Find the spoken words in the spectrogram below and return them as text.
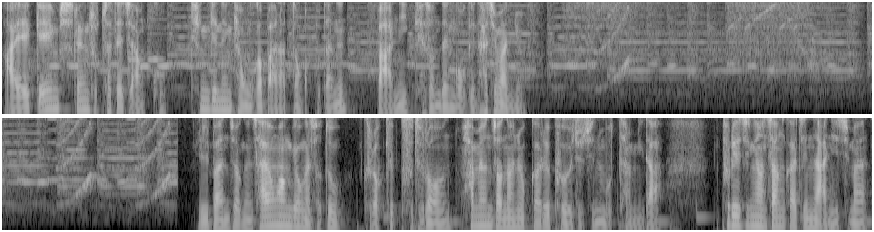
아예 게임 실행조차 되지 않고 튕기는 경우가 많았던 것보다는 많이 개선된 거긴 하지만요. 일반적인 사용 환경에서도 그렇게 부드러운 화면 전환 효과를 보여주지는 못합니다. 프리징 현상까지는 아니지만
